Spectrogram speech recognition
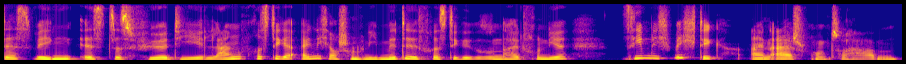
deswegen ist es für die langfristige, eigentlich auch schon für die mittelfristige Gesundheit von dir ziemlich wichtig, einen Eisprung zu haben.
